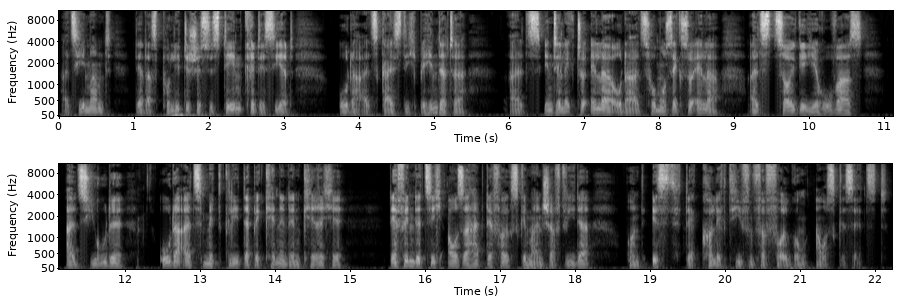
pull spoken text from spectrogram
als jemand, der das politische System kritisiert oder als geistig Behinderter, als Intellektueller oder als Homosexueller, als Zeuge Jehovas, als Jude oder als Mitglied der bekennenden Kirche, der findet sich außerhalb der Volksgemeinschaft wieder und ist der kollektiven Verfolgung ausgesetzt.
